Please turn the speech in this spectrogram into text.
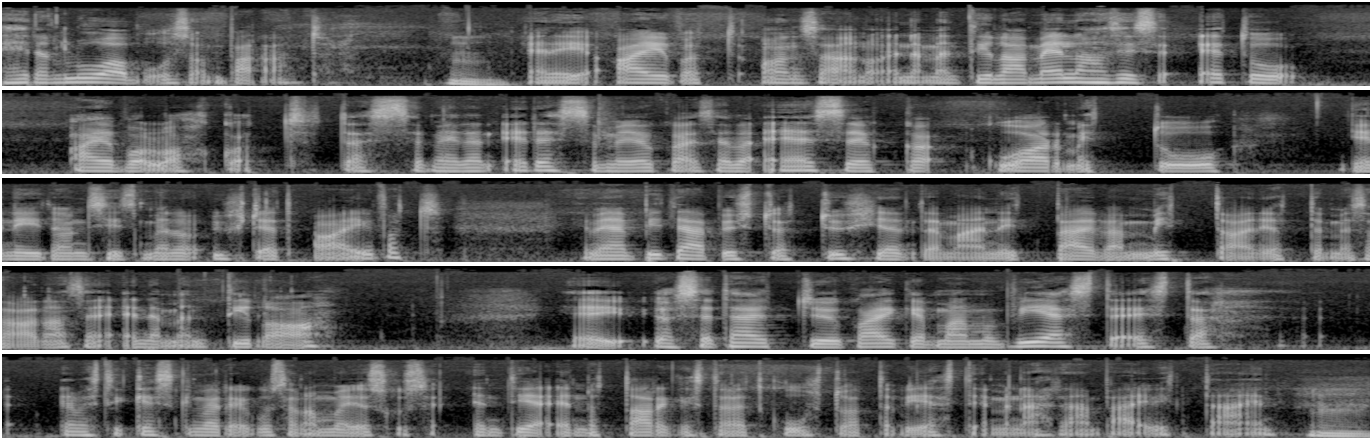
heidän luovuus on parantunut. Mm. Eli aivot on saanut enemmän tilaa. Meillä on siis etuaivolohkot tässä meidän edessämme jokaisella eessä, jotka kuormittuu ja niitä on siis, meillä on yhdet aivot, ja meidän pitää pystyä tyhjentämään niitä päivän mittaan, jotta me saadaan sen enemmän tilaa. Ja jos se täyttyy kaiken maailman viesteistä, ilmeisesti keskimäärin joku sanoma joskus, en tiedä, en ole tarkistanut, että 6000 viestiä me nähdään päivittäin. Hmm.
